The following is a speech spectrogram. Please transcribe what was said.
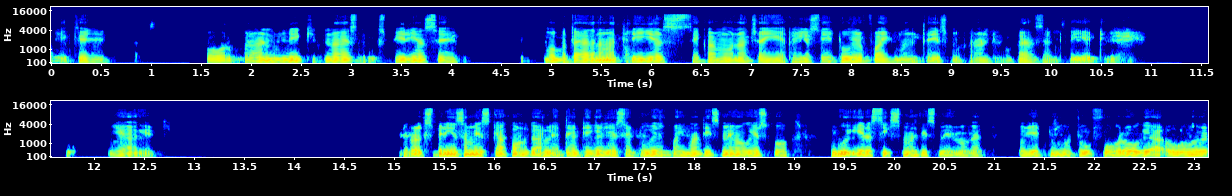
ठीक है जी और करंटली कितना एक्सपीरियंस है? वो बताया था ना मैं थ्री इयर्स से कम होना चाहिए। तो जैसे टू ईयर फाइव मंथ है इसमें करंट प्रेजेंट भी है ठीक ये आ गया टोटल एक्सपीरियंस हम इसका काउंट कर लेते हैं, ठीक है? जैसे टू ईयर फाइव मंथ इसमें हो गया इसको टू ईयर सिक्स मंथ इसमें हो गया तो ये टू टू फोर हो गया और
